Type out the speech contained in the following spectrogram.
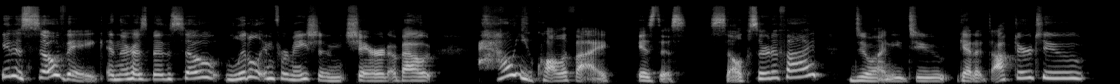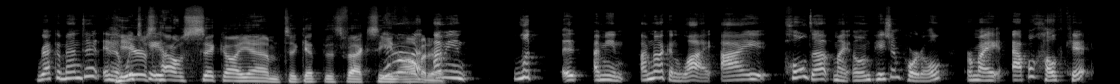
it is so vague and there has been so little information shared about how you qualify. Is this self certified? Do I need to get a doctor to recommend it? And here's case, how sick I am to get this vaccine. Yeah, I mean, look, it, I mean, I'm not going to lie. I pulled up my own patient portal or my Apple Health Kit,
